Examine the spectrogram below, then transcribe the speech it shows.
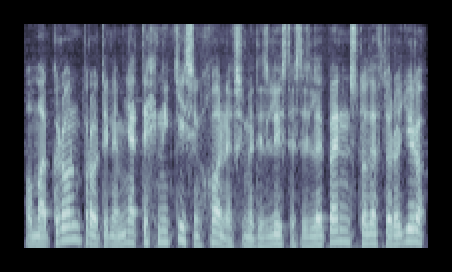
Ο Μακρόν πρότεινε μια τεχνική συγχώνευση με τις λίστες της Λεπέν στο δεύτερο γύρο,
